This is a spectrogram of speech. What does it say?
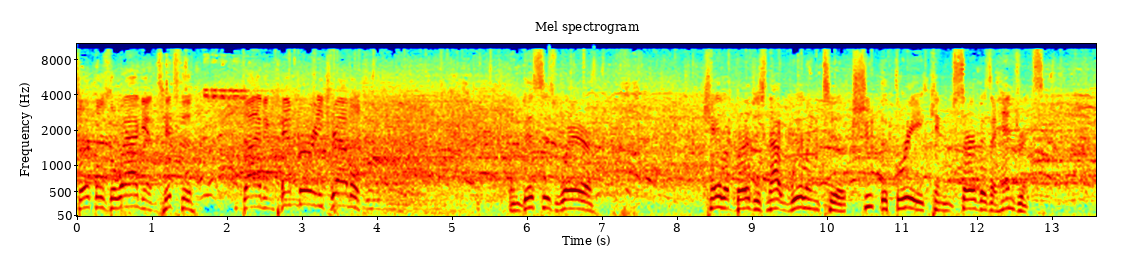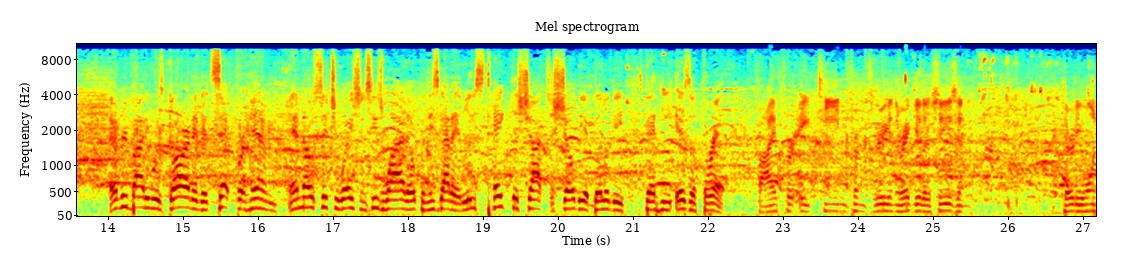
circles the wagons, hits the diving Pember, and he travels. And this is where Caleb Burgess not willing to shoot the three can serve as a hindrance. Everybody was guarded except for him. In those situations, he's wide open. He's got to at least take the shot to show the ability that he is a threat. Five for 18 from three in the regular season. 31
